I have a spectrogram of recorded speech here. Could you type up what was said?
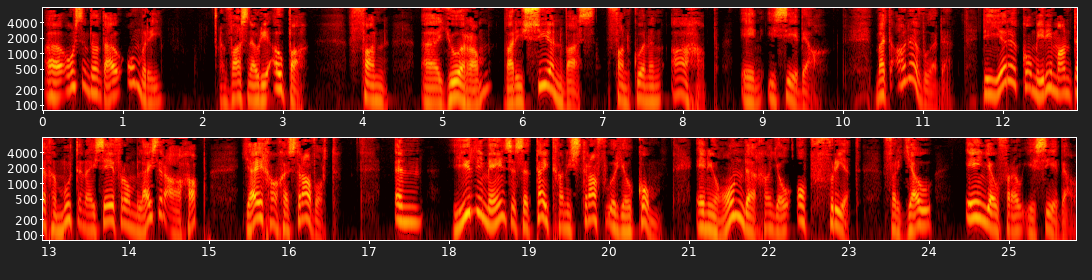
Uh ons moet onthou Omri was nou die oupa van uh Joram wat die seun was van koning Ahab en Isebel. Met ander woorde, die Here kom hierdie man tegemoet en hy sê vir hom: "Luister Agab, jy gaan gestraf word. In hierdie mense se tyd gaan die straf oor jou kom en die honde gaan jou opvreet vir jou en jou vrou Jesebel.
